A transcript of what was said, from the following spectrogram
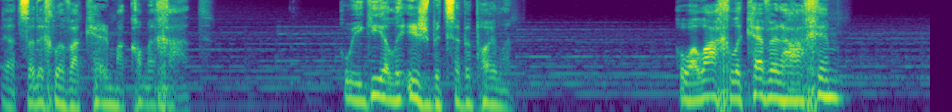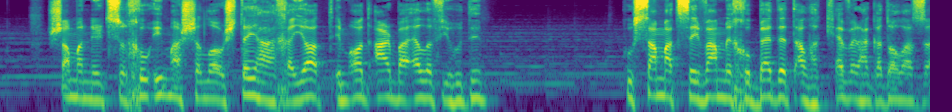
היה צריך לבקר מקום אחד. הוא הגיע לאישביצה בפוילן. הוא הלך לקבר האחים. שם נרצחו אמא שלו, שתי האחיות עם עוד ארבע אלף יהודים. הוא שם מצבה מכובדת על הקבר הגדול הזה.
